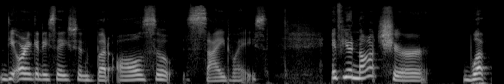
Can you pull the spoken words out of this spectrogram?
the organization, but also sideways. If you're not sure what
